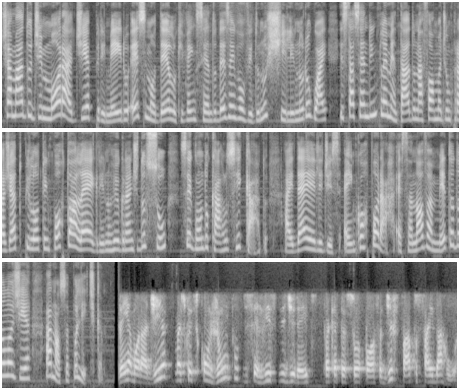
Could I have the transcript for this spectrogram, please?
Chamado de Moradia Primeiro, esse modelo, que vem sendo desenvolvido no Chile e no Uruguai, está sendo implementado na forma de um projeto piloto em Porto Alegre, no Rio Grande do Sul, segundo Carlos Ricardo. A ideia, ele diz, é incorporar essa nova metodologia à nossa política vem a moradia, mas com esse conjunto de serviços e direitos para que a pessoa possa de fato sair da rua.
